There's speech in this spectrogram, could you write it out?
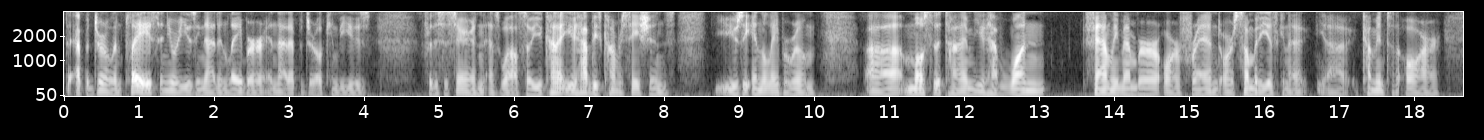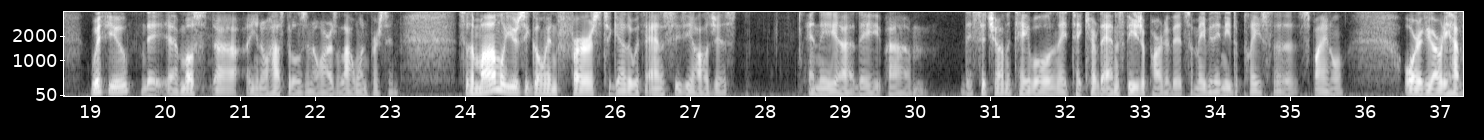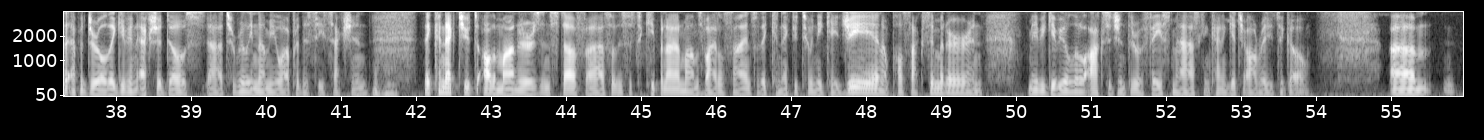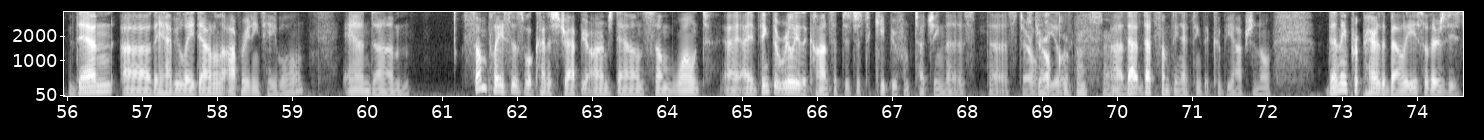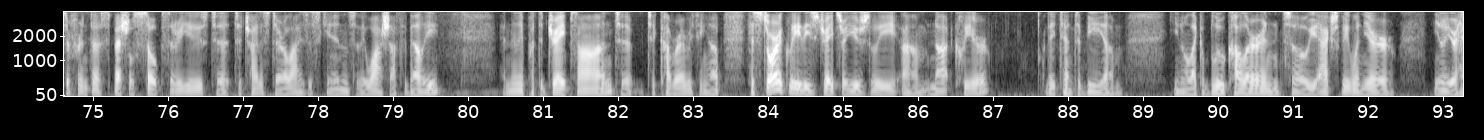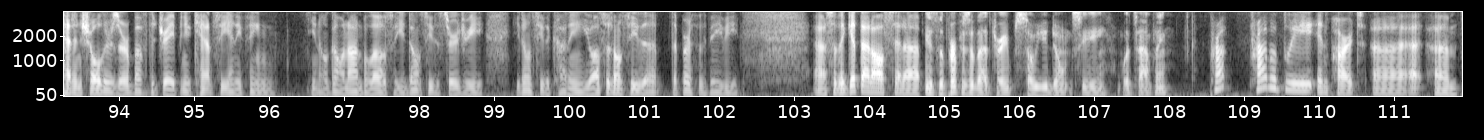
the epidural in place and you are using that in labor, and that epidural can be used for the cesarean as well. So you kind of you have these conversations usually in the labor room. Uh, most of the time, you have one family member or friend or somebody is going to uh, come into the OR with you. They uh, most uh, you know hospitals and ORs allow one person. So the mom will usually go in first together with the anesthesiologist, and they uh, they um, they sit you on the table and they take care of the anesthesia part of it. So maybe they need to place the spinal, or if you already have the epidural, they give you an extra dose uh, to really numb you up for the C-section. Mm-hmm. They connect you to all the monitors and stuff. Uh, so this is to keep an eye on mom's vital signs. So they connect you to an EKG and a pulse oximeter and maybe give you a little oxygen through a face mask and kind of get you all ready to go. Um, then uh, they have you lay down on the operating table, and um, some places will kind of strap your arms down, some won't. I, I, think that really the concept is just to keep you from touching the the sterile, sterile field. Yeah. Uh, that that's something I think that could be optional. Then they prepare the belly. So there's these different uh, special soaps that are used to to try to sterilize the skin. So they wash off the belly and then they put the drapes on to, to cover everything up. Historically, these drapes are usually um, not clear. They tend to be, um, you know, like a blue color, and so you actually, when you're, you know, your head and shoulders are above the drape, and you can't see anything, you know, going on below. So you don't see the surgery, you don't see the cutting, you also don't see the the birth of the baby. Uh, so they get that all set up. Is the purpose of that drape so you don't see what's happening? Pro- Probably in part. Uh, uh, um,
